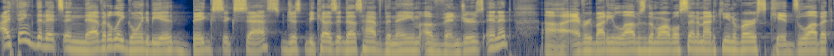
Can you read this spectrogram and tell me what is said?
I think that it's inevitably going to be a big success just because it does have the name Avengers in it. Uh, everybody loves the Marvel Cinematic Universe. Kids love it.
